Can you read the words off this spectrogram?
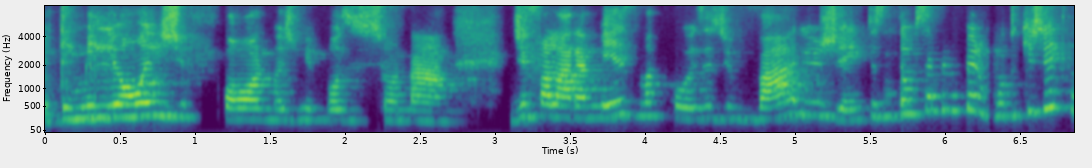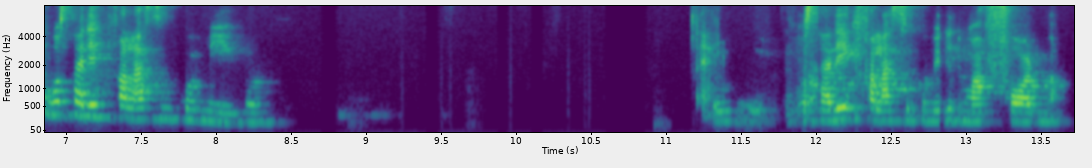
Eu tenho milhões de formas de me posicionar, de falar a mesma coisa de vários jeitos. Então, eu sempre me pergunto: que jeito eu gostaria que falassem comigo? É, gostaria que falassem comigo de uma forma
